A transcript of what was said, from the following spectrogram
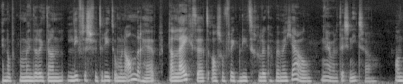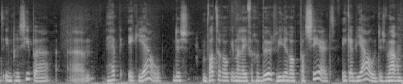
En op het moment dat ik dan liefdesverdriet om een ander heb, dan lijkt het alsof ik niet gelukkig ben met jou. Ja, maar dat is niet zo. Want in principe um, heb ik jou. Dus wat er ook in mijn leven gebeurt, wie er ook passeert, ik heb jou. Dus waarom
